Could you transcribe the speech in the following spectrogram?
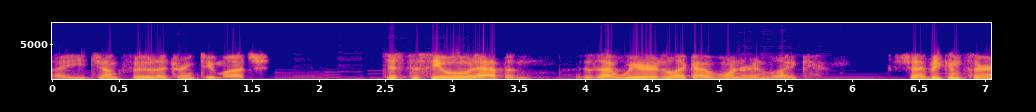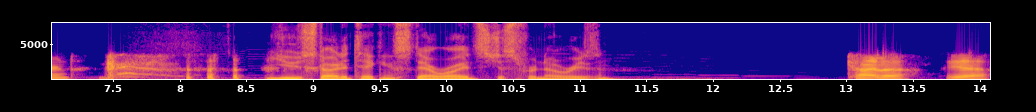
I eat junk food. I drink too much, just to see what would happen. Is that weird? Like I'm wondering, like, should I be concerned? You started taking steroids just for no reason. kind of, yeah.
